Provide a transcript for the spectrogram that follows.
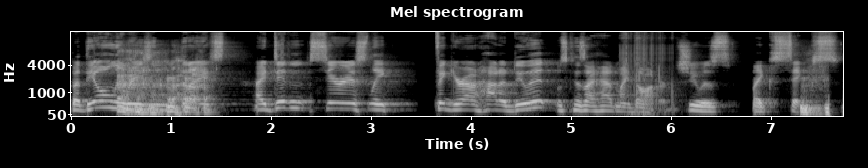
But the only reason that I I didn't seriously figure out how to do it was because I had my daughter. She was like six,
